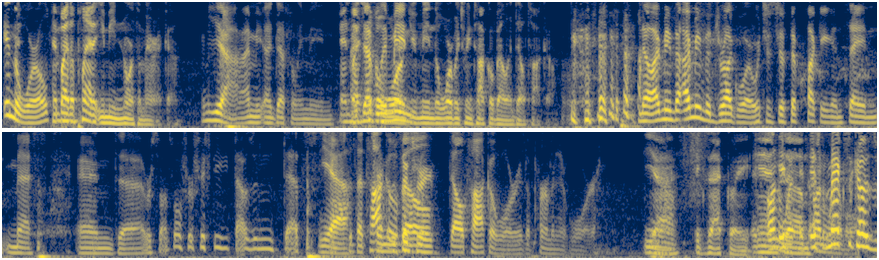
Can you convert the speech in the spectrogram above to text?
in the world. And by the planet, you mean North America. Yeah, I mean, I definitely mean. And by I civil definitely war, mean you mean the war between Taco Bell and Del Taco. no, I mean the I mean the drug war, which is just a fucking insane mess and uh, responsible for fifty thousand deaths. Yeah, since the, turn of Taco the Bell century. Del Taco War is a permanent war. Yeah, exactly. It's and, unwi- um, It's, It's it's. Mexico's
